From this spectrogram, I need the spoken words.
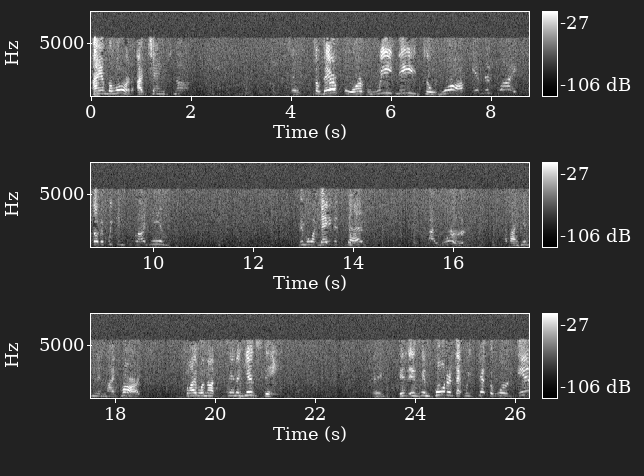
I am the Lord. I've changed not. Okay? So therefore, we need to walk in this light so that we can be like him. Remember what David says? Thy word have I hidden in my heart, so I will not sin against thee. Okay? It is important that we get the word in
